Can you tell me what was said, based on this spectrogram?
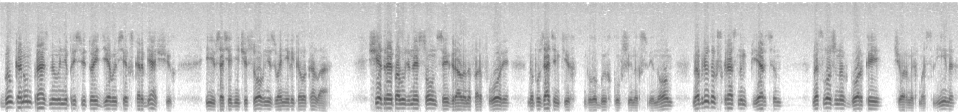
Был канун празднования Пресвятой Девы всех скорбящих, и в соседней часовне звонили колокола. Щедрое полуденное солнце играло на фарфоре, на пузатеньких голубых кувшинах с вином, на блюдах с красным перцем, на сложенных горкой черных маслинах,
